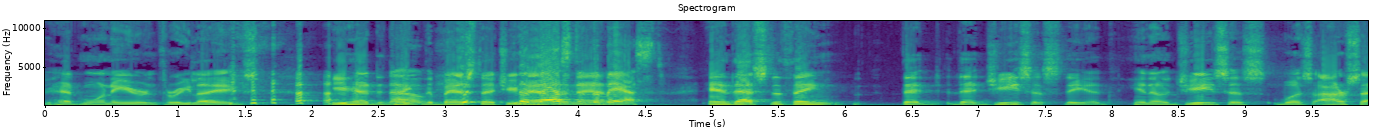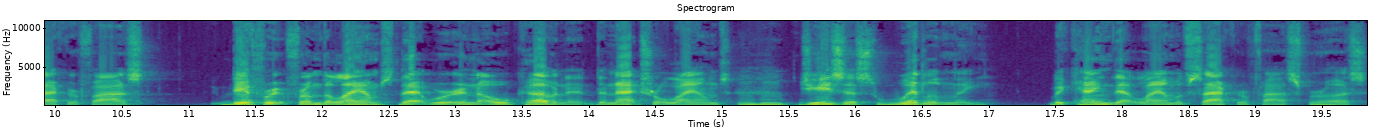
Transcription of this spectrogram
had one ear and three legs. You had to No. take the best that you had. the best of the best. And that's the thing that that Jesus did. You know, Jesus was our sacrifice, different from the lambs that were in the old covenant, the natural lambs. Mm-hmm. Jesus willingly became that lamb of sacrifice for us.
